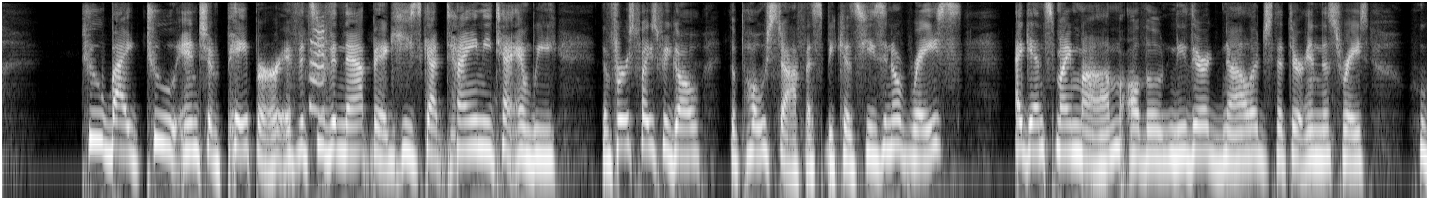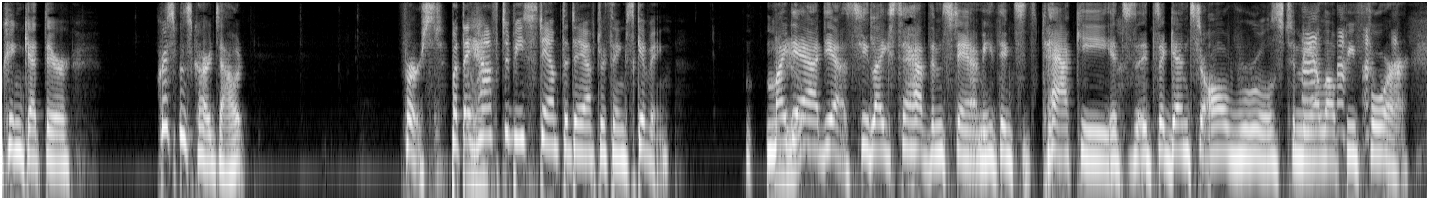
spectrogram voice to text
two by two inch of paper, if it's even that big. He's got tiny, ti- and we, the first place we go, the post office, because he's in a race against my mom, although neither acknowledge that they're in this race, who can get their Christmas cards out first. But they have to be stamped the day after Thanksgiving. My dad, yes, he likes to have them stamped. He thinks it's tacky. It's it's against all rules to mail out before.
